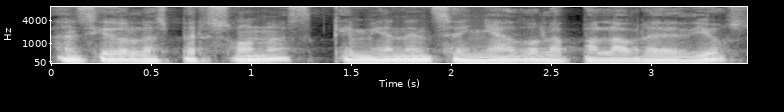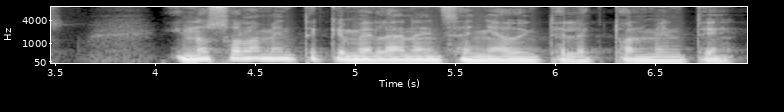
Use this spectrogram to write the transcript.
han sido las personas que me han enseñado la palabra de Dios. Y no solamente que me la han enseñado intelectualmente,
